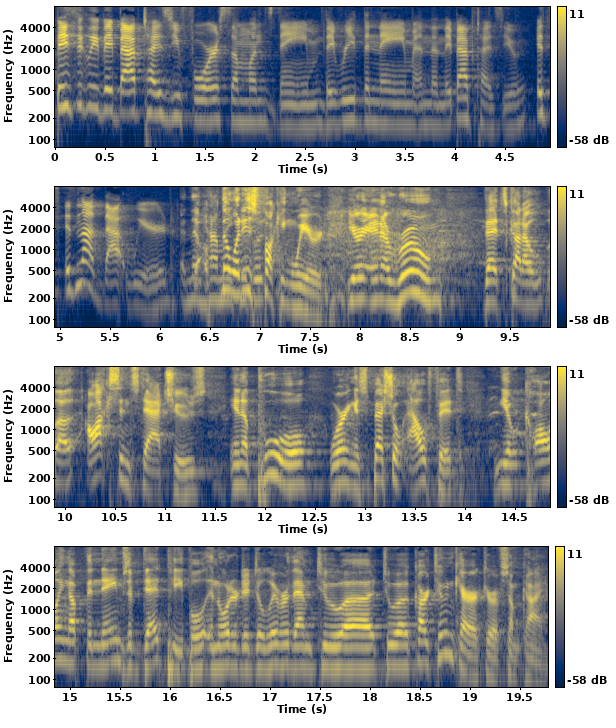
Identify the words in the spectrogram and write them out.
Basically, they baptize you for someone's name. They read the name and then they baptize you. It's it's not that weird. And then No, no, it is people- fucking weird. You're in a room that's got a, uh, oxen statues in a pool, wearing a special outfit, you know, calling up the names of dead people in order to deliver them to uh, to a cartoon character of some kind.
